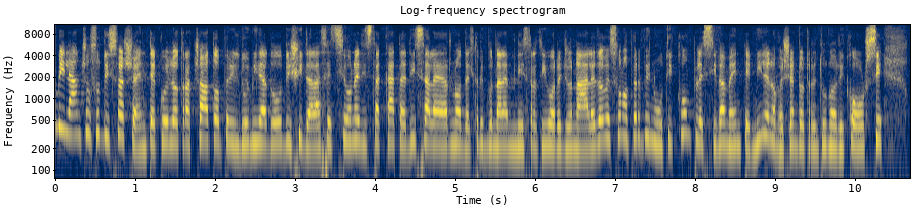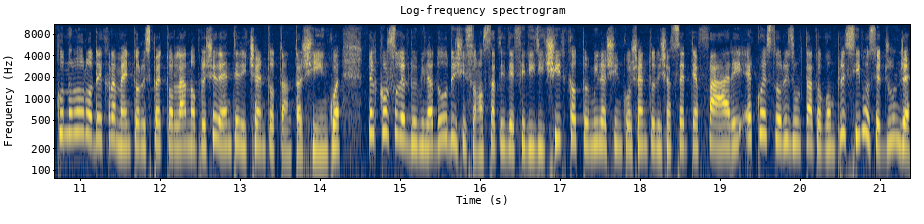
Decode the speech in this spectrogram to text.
Bilancio soddisfacente quello tracciato per il 2012 dalla sezione distaccata di Salerno del Tribunale amministrativo regionale dove sono pervenuti complessivamente 1931 ricorsi con un loro decremento rispetto all'anno precedente di 185. Nel corso del 2012 sono stati deferiti circa 8.517 affari e questo risultato complessivo si aggiunge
